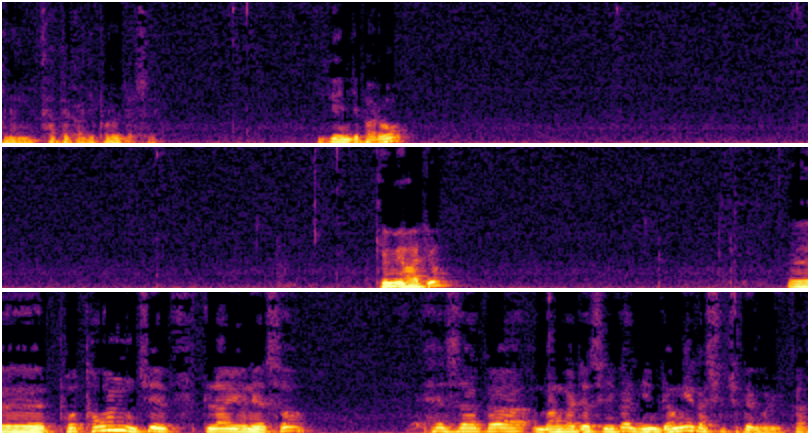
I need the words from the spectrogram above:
하는 사태까지 벌어졌어요. 이게 이제 바로 교묘하죠? 어, 보통은 이제 푸드라이언에서 회사가 망가졌으니까 명예가 실추된 거니까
